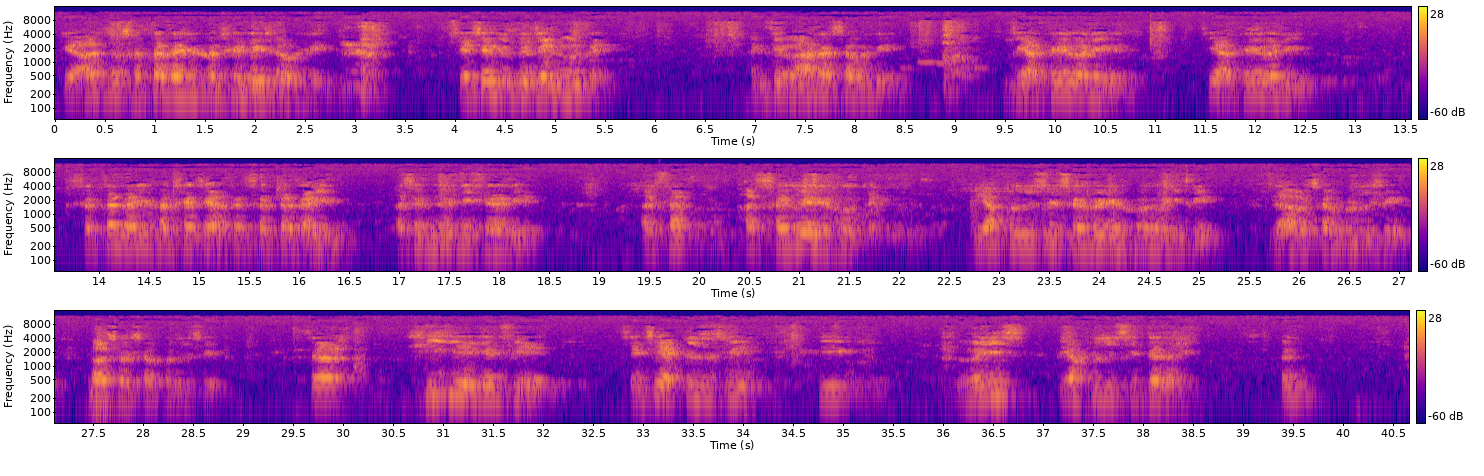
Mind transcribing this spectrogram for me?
की आज जो सत्ताधारी पक्ष देशामध्ये त्याच्या विरुद्ध जन्मत आहे. आणि ते महाराष्ट्रामध्ये जी आकडेवारी आहे ती आकडेवारी सत्ताधारी पक्षाच्या हातात सत्ता जाईल असं न दिसणारी आहे. अर्थात आज सर्वे होत आहे. यापूर्वीचे सर्वे रेकॉर्ड बघितले. दहा वर्षापूर्वीचे पाच वर्षापूर्वीचे तर ही जी एजन्सी आहे त्यांची ॲक्टिव्हिटी ही वेळीच यापूर्वी सिद्ध झाली. पण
